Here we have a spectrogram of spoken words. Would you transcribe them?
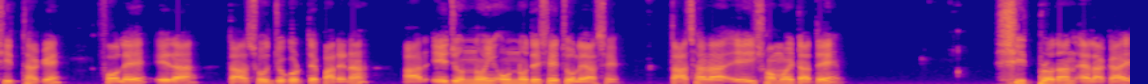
শীত থাকে। ফলে এরা তা সহ্য করতে পারে না, আর এই জন্যই অন্য দেশে চলে আসে। তাছাড়া এই সময়টাতে শীতপ্রধান এলাকায়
